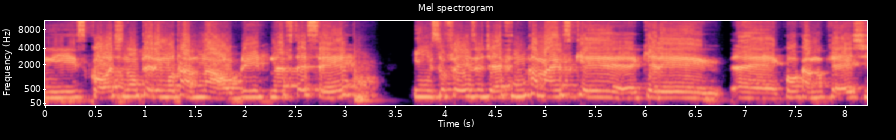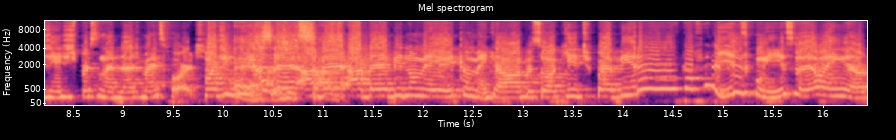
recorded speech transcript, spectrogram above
e Scott não terem votado na Aubrey no FTC. E isso fez o Jeff nunca mais que, querer é, colocar no cast gente de personalidade mais forte. Pode incluir É, a, De- a. De- a Deb no meio aí também, que é uma pessoa que, tipo, é bira e tá feliz com isso. Eu, hein? Eu-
